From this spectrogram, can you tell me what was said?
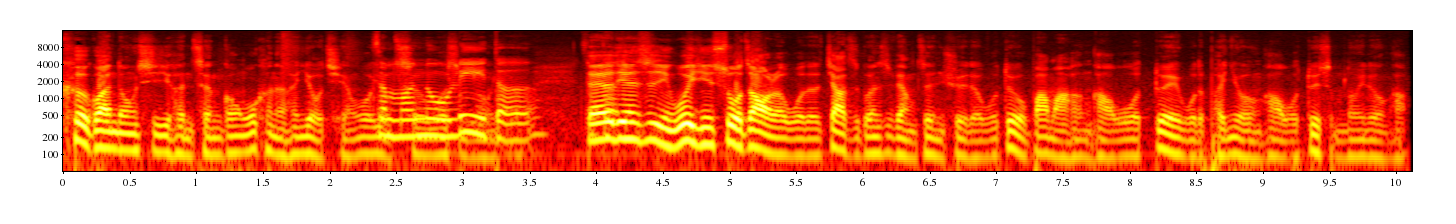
客观东西很成功，我可能很有钱，我怎么努力的？第二件事情，我已经塑造了我的价值观是非常正确的。我对我爸妈很好，我对我的朋友很好，我对什么东西都很好。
